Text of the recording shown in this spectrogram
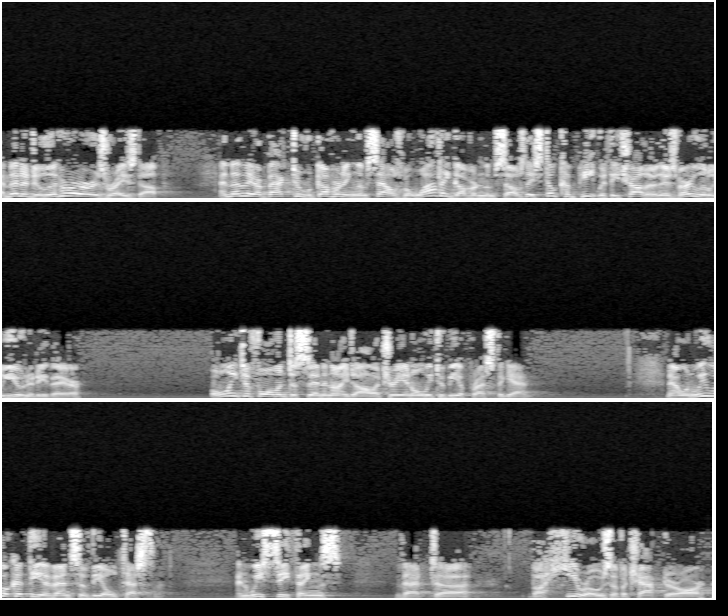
and then a deliverer is raised up, and then they are back to governing themselves. But while they govern themselves, they still compete with each other. There's very little unity there. Only to fall into sin and idolatry, and only to be oppressed again. Now, when we look at the events of the Old Testament, and we see things that uh, the heroes of a chapter are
